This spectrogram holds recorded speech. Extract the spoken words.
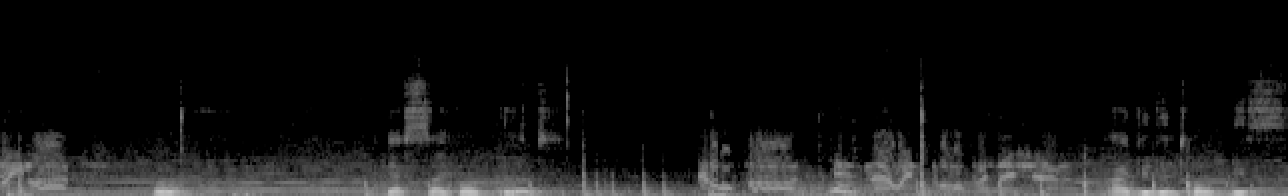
Three laps. Oh. Yes, I hope that. Coulthard is now in pole position. I didn't hope this.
